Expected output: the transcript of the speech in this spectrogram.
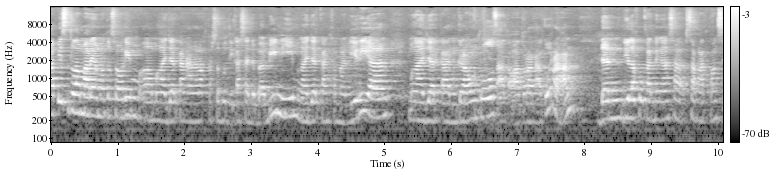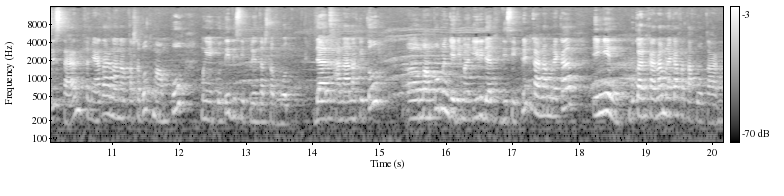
Tapi setelah Maria Montessori uh, mengajarkan anak-anak tersebut di Casa de Babini, mengajarkan kemandirian, mengajarkan ground rules atau aturan-aturan, dan dilakukan dengan sangat konsisten, ternyata anak-anak tersebut mampu mengikuti disiplin tersebut. Dan anak-anak itu uh, mampu menjadi mandiri dan disiplin karena mereka ingin, bukan karena mereka ketakutan.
